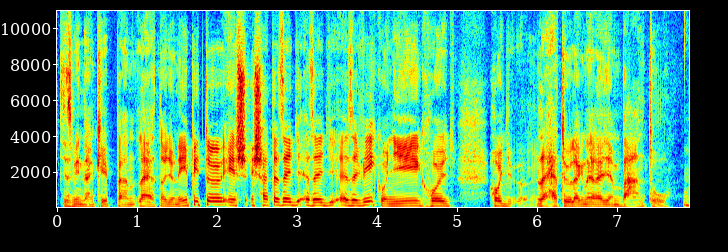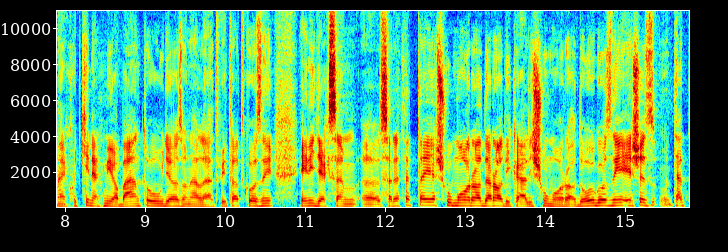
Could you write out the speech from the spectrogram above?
hogy ez mindenképpen lehet nagyon építő, és, és hát ez egy, ez, egy, ez egy vékony jég, hogy, hogy lehetőleg ne legyen bántó. Meg hogy kinek mi a bántó, ugye azon el lehet vitatkozni. Én igyekszem szeretetteljes humorra, de radikális humorral dolgozni, és ez, tehát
